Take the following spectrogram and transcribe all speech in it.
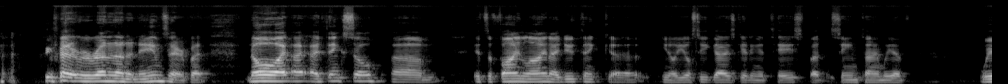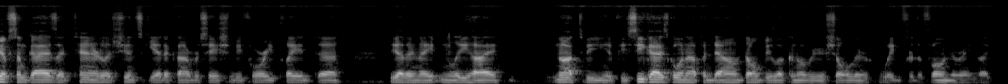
we're running out of names there, but no, I, I think so. Um, it's a fine line. I do think uh, you know you'll see guys getting a taste, but at the same time, we have we have some guys like Tanner Laczynski had a conversation before he played uh, the other night in Lehigh. Not to be if you see guys going up and down, don't be looking over your shoulder waiting for the phone to ring. Like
